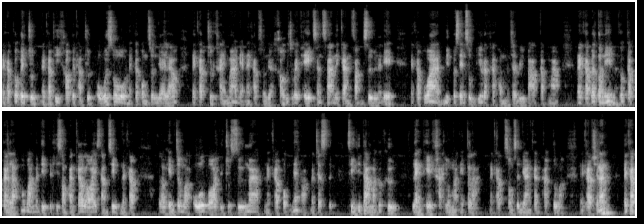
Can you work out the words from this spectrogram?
นะครับก็เป็นจุดนะครับที่เขาไปทำจุดโอเวอร์โซนะครับผมส่วนใหญ่แล้วนะครับจุดขายมากเนี่ยนะครับส่วนใหญ่เขาก็จะไปเทคสั้นๆ ในการฝังซื้อนั่นเองนะครับเพราะว่ามีเปอร์เซ็นต์สูงที่ราคาทองมันจะรีบาวกลับมานะครับแล้วตอนนี้มันก็กลับกันละเมื่อวานมันดิบไปที่ 2,930นะครับเราเห็นจังหวะโอเวอร์บอทหรือจุดซื้อมากนะครับผมแน่นอนมันจะสิ่งที่ตามมาก็คือแรงเทขายลงมาในตลาดนะครับส่งสัญญาณการพักตัวนะครับฉะนั้นนะครับ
